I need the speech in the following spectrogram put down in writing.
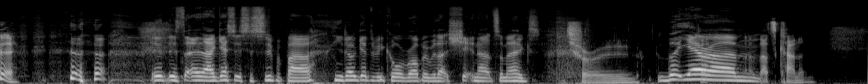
Yeah. It- it's, I guess it's a superpower. You don't get to be called Robin without shitting out some eggs. True. But yeah, um, That's canon.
